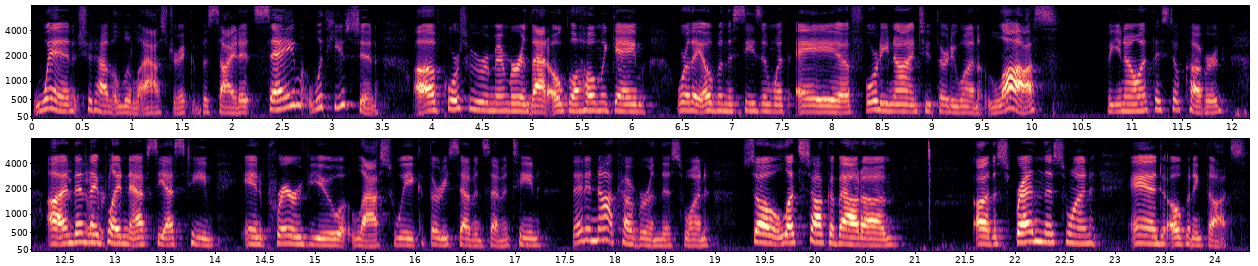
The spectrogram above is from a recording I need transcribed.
win should have a little asterisk beside it. Same with Houston. Uh, of course, we remember that Oklahoma game where they opened the season with a 49 31 loss. But you know what? They still covered. Uh, and then they played an FCS team in Prairie View last week, 37 17. They did not cover in this one. So let's talk about um, uh, the spread in this one and opening thoughts.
